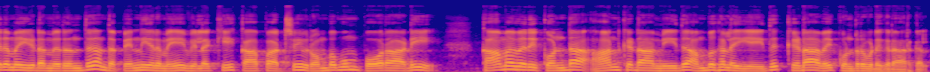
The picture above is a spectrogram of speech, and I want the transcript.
எருமையிடமிருந்து அந்த பெண் எருமையை விலக்கி காப்பாற்றி ரொம்பவும் போராடி காமவெறி கொண்ட ஆண் கெடா மீது அம்புகளை எய்து கிடாவை கொன்று விடுகிறார்கள்.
